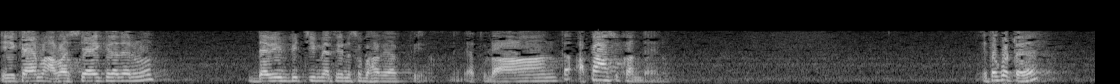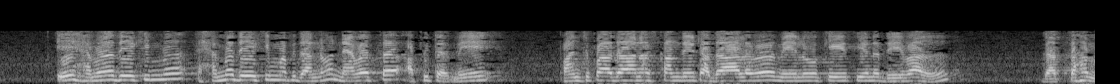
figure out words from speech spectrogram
ඒ කෑම අවශ්‍යයි කියලා දැනුනොත් දැවීම් පිච්චීම් ඇති වෙන ස්වභාවයක් තියෙනවා. නේද? අතුලාන්ත අපහසුකම් දැනෙනවා. එතකොට ඒ හැම දෙයකින්ම හැම දෙයකින්ම අපි දන්නවා නැවත අපිට මේ පංච උපාදානස්කන්ධයට අදාළව මේ ලෝකයේ තියෙන දේවල් ගත්තහම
